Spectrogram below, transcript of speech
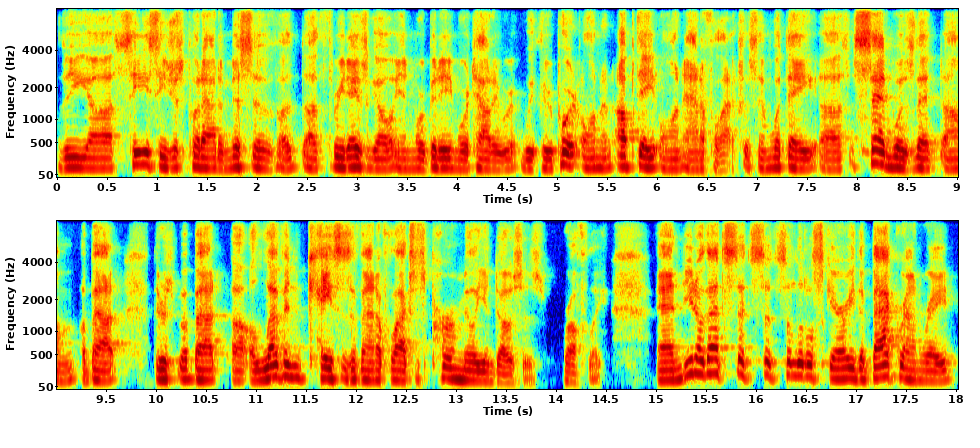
the uh, CDC just put out a missive uh, uh, three days ago in Morbidity and Mortality Weekly Report on an update on anaphylaxis, and what they uh, said was that um, about there's about uh, 11 cases of anaphylaxis per million doses, roughly, and you know that's that's that's a little scary. The background rate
